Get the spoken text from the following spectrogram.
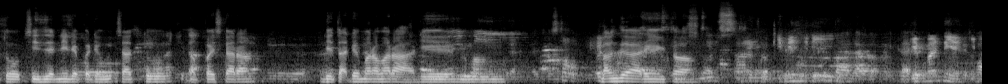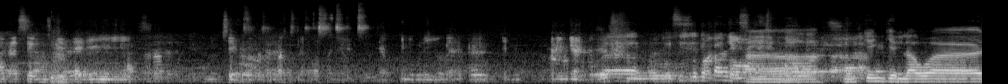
untuk season ni daripada week 1 sampai sekarang. Dia tak ada marah-marah. Dia memang bangga lah dengan kita orang. So, Kimi sendiri game mana yang Kimi rasa mungkin jadi kunci kalau lepas playoff yang Kimi boleh ingat ke Kimi teringat ke. Uh, mungkin game lawan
